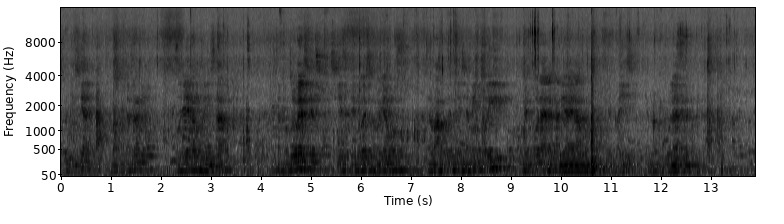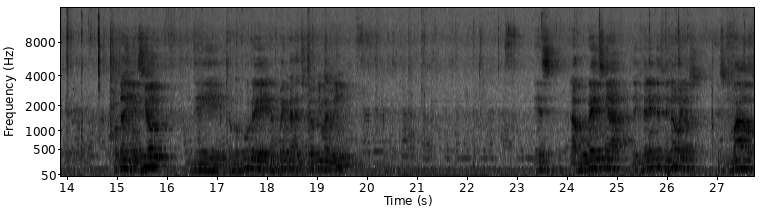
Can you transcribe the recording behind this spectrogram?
superficial como subterráneo, podrían analizar estas controversias es que no desarrollamos trabajo de financiamiento hídrico o mejora de la calidad del agua en el país, en particular en la capital. Otra dimensión de lo que ocurre en las cuencas de Chillón y Maluín es la ocurrencia de diferentes fenómenos que sumados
